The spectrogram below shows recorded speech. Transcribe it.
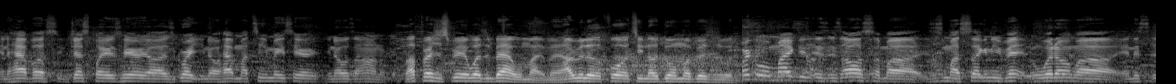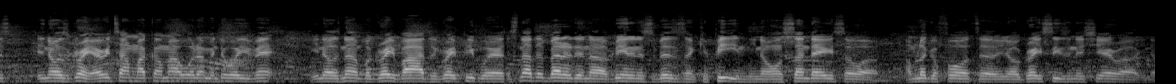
and have us Jets players here uh, is great. You know, have my teammates here, you know, it was an honor. My first experience wasn't bad with Mike, man. I really look forward to, you know, doing more business with him. Working with Mike is, is, is awesome. Uh, this is my second event with him, uh, and it's, it's, you know, it's great. Every time I come out with him and do an event, you know, it's nothing but great vibes and great people here. It's nothing better than uh, being in this business and competing, you know, on Sundays. So uh, I'm looking forward to, you know, a great season this year. Uh, you know.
